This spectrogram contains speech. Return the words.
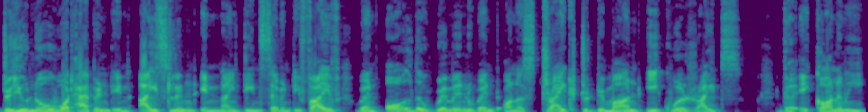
Do you know what happened in Iceland in 1975 when all the women went on a strike to demand equal rights? The economy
